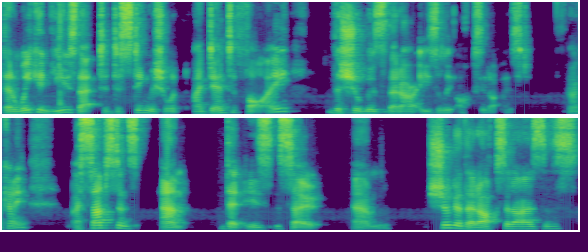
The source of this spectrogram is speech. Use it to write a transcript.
then we can use that to distinguish or identify the sugars that are easily oxidized. Okay, a substance um, that is so um, sugar that oxidizes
